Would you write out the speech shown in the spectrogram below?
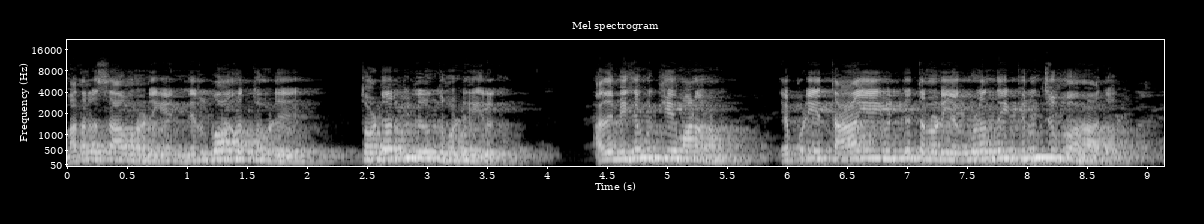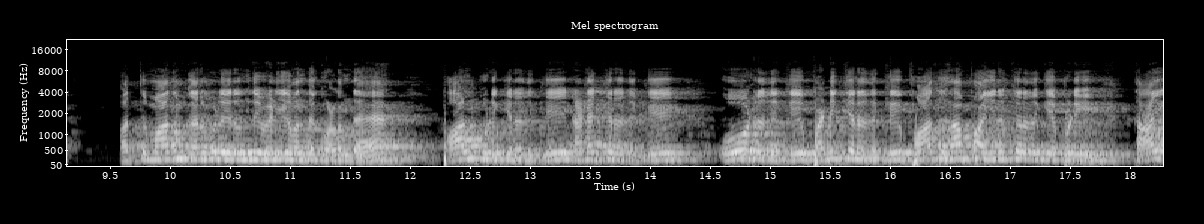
மதரசாவினுடைய நிர்வாகத்தோடு தொடர்பில் இருந்து கொண்டே இருக்கும். அது மிக முக்கியமான ஒன்று எப்படி தாயை விட்டு தன்னுடைய குழந்தை பிரிஞ்சு போகாதோ? பத்து மாதம் கருவில் இருந்து வெளியே வந்த குழந்தை பால் குடிக்கிறதுக்கு நடக்கிறதுக்கு ஓடுறதுக்கு படிக்கிறதுக்கு பாதுகாப்பாக இருக்கிறதுக்கு எப்படி தாய்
